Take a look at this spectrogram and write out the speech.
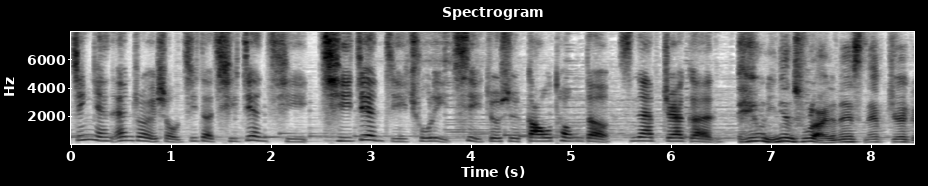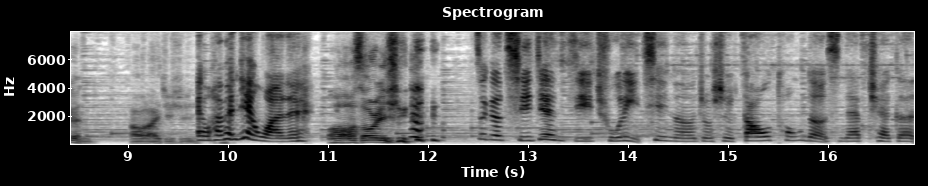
今年 Android 手机的旗舰旗旗舰级处理器就是高通的 Snapdragon。哎呦，你念出来了呢，Snapdragon。好，来继续。哎，我还没念完哎。哦，Sorry。这个旗舰级处理器呢，就是高通的 Snapdragon。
